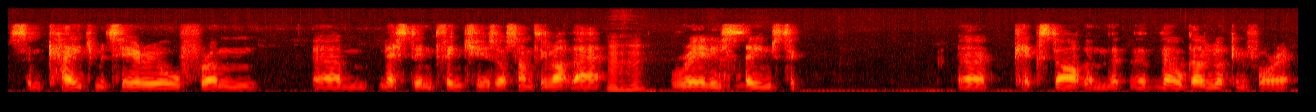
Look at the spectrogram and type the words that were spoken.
some cage material from um, nesting finches or something like that, Mhm. really seems to uh, kickstart them. That that They'll go looking for it.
